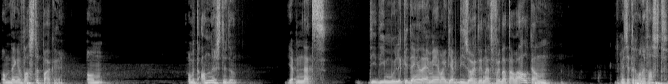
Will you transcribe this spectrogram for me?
Om dingen vast te pakken. Om, om het anders te doen. Je hebt net die, die moeilijke dingen die je meemaakt, die, die zorgen er net voor dat dat wel kan. Maar zit er gewoon in vast.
